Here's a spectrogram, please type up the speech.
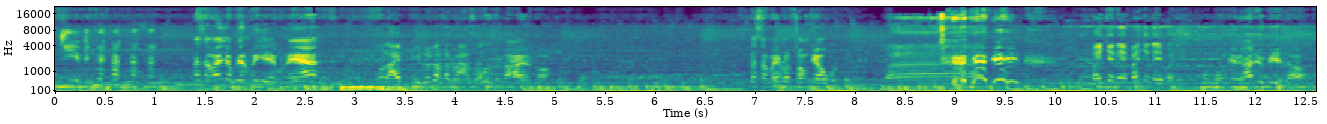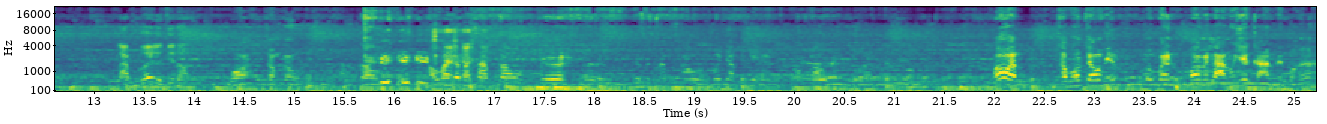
กกันอยู่เนี่ยตะกี้นะก็สมัยจะเป็นพระเอกคนนี้โอ้หลายปีแล้วนะกันวางสันพูดเป็นไรเนาะก็สมัยรถสองแถวบุญมาไปจะไหนมาจะไหนบ่นี่ผมผมเห็นงานอยู่บีดแล้วรับเลยเหรือที่เนาะว้าจำเก่าเก่าเอาไว้จะมาซ้ำเก่าเออเออจะมาซ้ำเก่าบ่อยากไปแย่ของเก่าเป็นตัวเพราะว่าถ้าผมจำผิดมันเป็นมันเป็นร้านพยาการเป็นบ่ฮะ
